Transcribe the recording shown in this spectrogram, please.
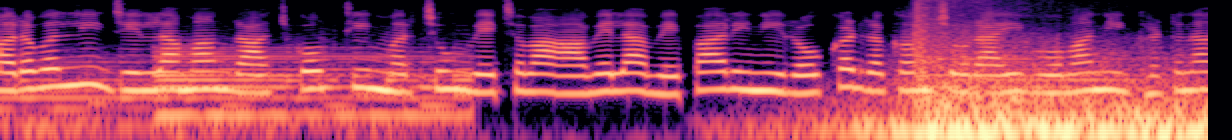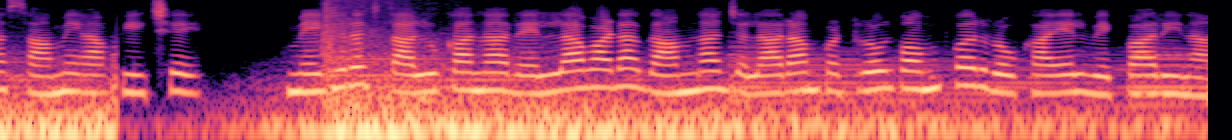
અરવલ્લી જિલ્લામાં રાજકોટથી મરચું વેચવા આવેલા વેપારીની રોકડ રકમ ચોરાઈ હોવાની ઘટના સામે આપી છે. મેઘરજ તાલુકાના રેલ્લાવાડા ગામના જલારામ પેટ્રોલ પંપ પર રોકાયેલ વેપારીના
